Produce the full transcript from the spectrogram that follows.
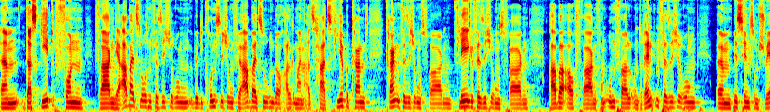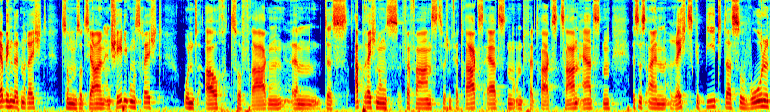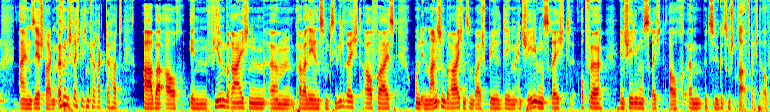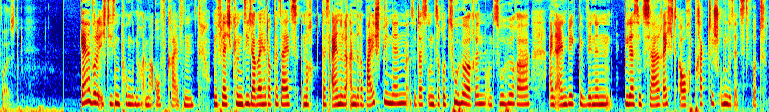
Ähm, das geht von Fragen der Arbeitslosenversicherung über die Grundsicherung für Arbeitssuchende, auch allgemein als Hartz IV bekannt, Krankenversicherungsfragen, Pflegeversicherungsfragen, aber auch Fragen von Unfall- und Rentenversicherung ähm, bis hin zum Schwerbehindertenrecht, zum sozialen Entschädigungsrecht und auch zur Fragen ähm, des Abrechnungsverfahrens zwischen Vertragsärzten und Vertragszahnärzten. Es ist ein Rechtsgebiet, das sowohl einen sehr starken öffentlich-rechtlichen Charakter hat, aber auch in vielen Bereichen ähm, Parallelen zum Zivilrecht aufweist und in manchen Bereichen, zum Beispiel dem Entschädigungsrecht, Opferentschädigungsrecht, auch ähm, Bezüge zum Strafrecht aufweist. Gerne würde ich diesen Punkt noch einmal aufgreifen. Und vielleicht können Sie dabei, Herr Dr. Seitz, noch das ein oder andere Beispiel nennen, sodass unsere Zuhörerinnen und Zuhörer einen Einblick gewinnen, wie das Sozialrecht auch praktisch umgesetzt wird.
